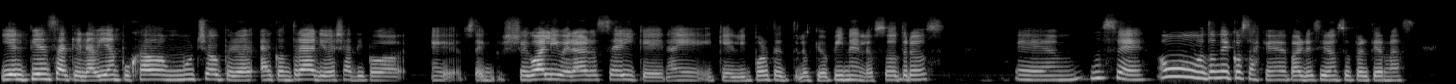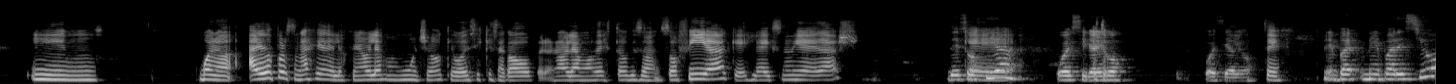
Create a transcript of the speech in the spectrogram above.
y él piensa que le había empujado mucho, pero al contrario, ella tipo eh, se llegó a liberarse y que, nadie, que le importe lo que opinen los otros. Em, no sé, un montón de cosas que me parecieron súper tiernas. Y bueno, hay dos personajes de los que no hablamos mucho, que vos decís que se acabó, pero no hablamos de esto, que son Sofía, que es la exnovia de Dash. ¿De Sofía? ¿Puedo decir algo? ¿Puedo decir algo? Sí. Me, pareció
